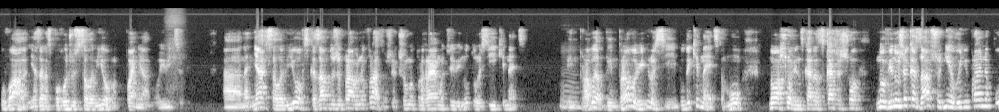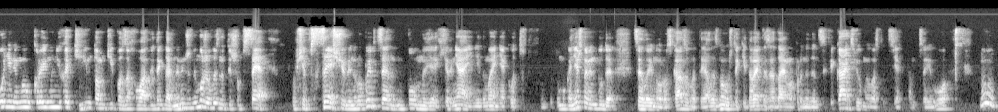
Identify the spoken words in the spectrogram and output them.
увага, я зараз погоджуюсь з Соловйовим, пані Анно, уявіть собі. А на днях Соловйов сказав дуже правильну фразу: що якщо ми програємо цю війну, то Росії кінець. Він правий, він правий Росії буде кінець. Тому ну а що він скаже? Скаже, що ну він уже казав, що ні, ви неправильно поняли, ми Україну не хотім там, типу, захвату і так далі. Ну він же не може визнати, що все, вообще все, що він робив, це повна херня і ні до мене ніякого. Тому, звісно, він буде це лайно розказувати, але знову ж таки, давайте згадаємо про неденсифікацію. Ми вас тут всіх там це його. Ну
